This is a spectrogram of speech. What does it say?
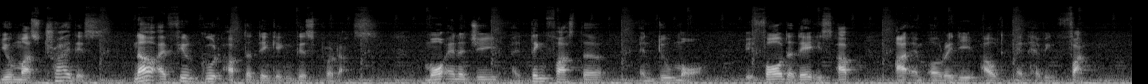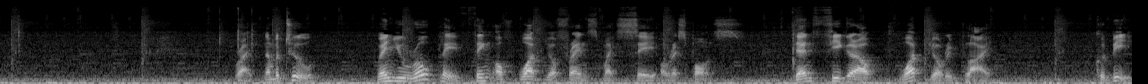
you must try this. Now I feel good after taking these products. More energy, I think faster, and do more. Before the day is up, I am already out and having fun. Right, number two, when you role play, think of what your friends might say or respond. Then figure out what your reply could be.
